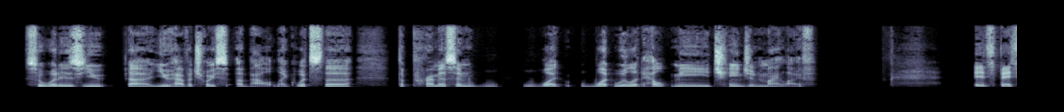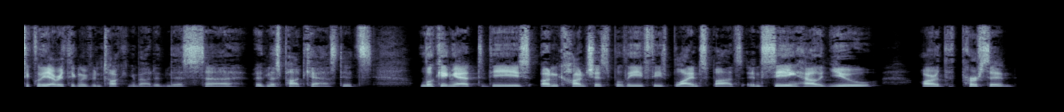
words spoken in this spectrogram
So what is you, uh, you have a choice about? Like what's the, the premise and what, what will it help me change in my life? It's basically everything we've been talking about in this uh, in this podcast. It's looking at these unconscious beliefs, these blind spots, and seeing how you are the person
